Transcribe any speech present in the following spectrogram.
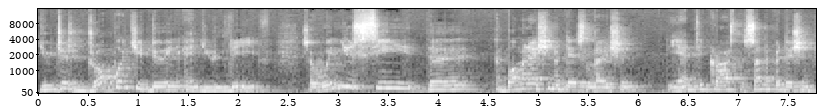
You just drop what you're doing and you leave. So when you see the abomination of desolation, the Antichrist, the son of perdition,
